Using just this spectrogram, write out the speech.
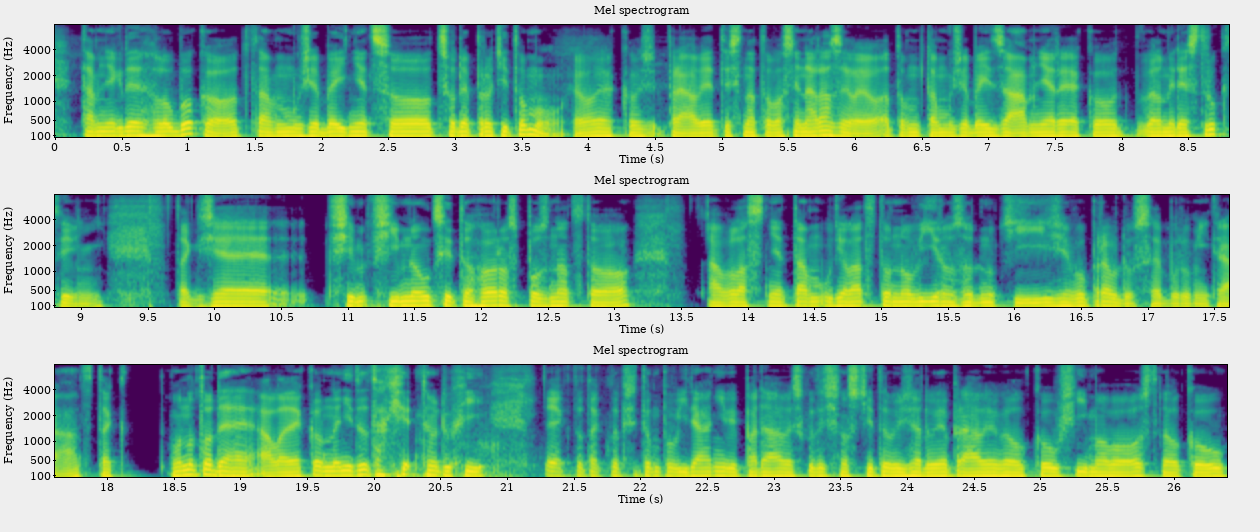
tam někde hluboko, tam může být něco, co jde proti tomu, jo, jako právě ty jsi na to vlastně narazil, jo, a tom, tam může být záměr jako velmi destruktivní. Takže všim, všimnout si toho, rozpoznat to a vlastně tam udělat to nový rozhodnutí, že opravdu se budu mít rád, tak Ono to jde, ale jako není to tak jednoduchý, jak to takhle při tom povídání vypadá. Ve skutečnosti to vyžaduje právě velkou všímavost, velkou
